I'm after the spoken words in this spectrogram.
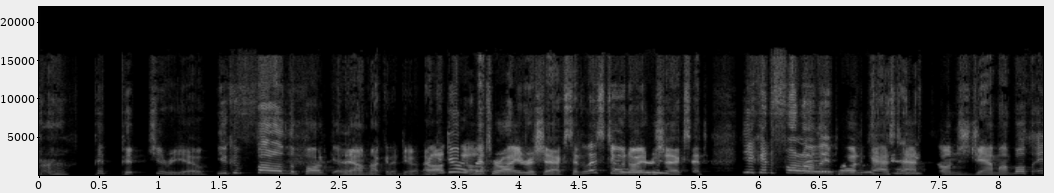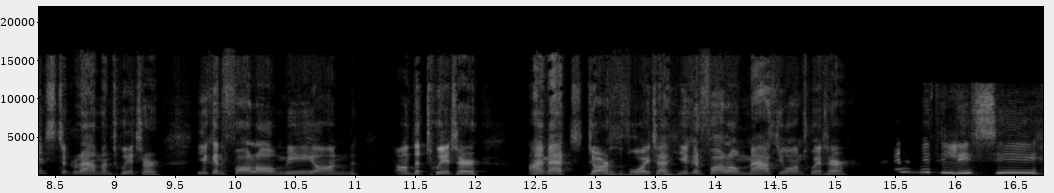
pip pip cheerio. You can follow the podcast. I'm not gonna do it. I Oh, can do a better Irish accent. Let's do an Irish accent. You can follow the podcast at Suns Jam on both Instagram and Twitter. You can follow me on on the Twitter. I'm at Darth Voita. You can follow Matthew on Twitter. Lisi.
